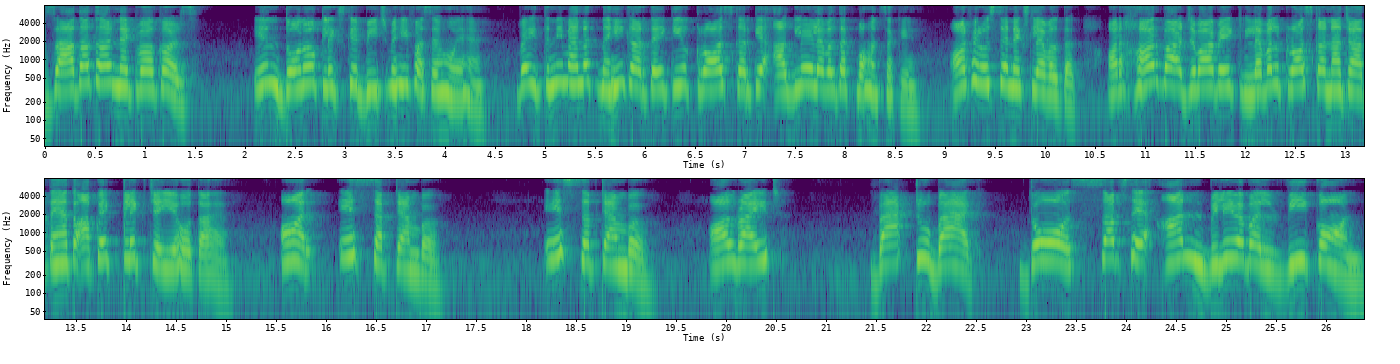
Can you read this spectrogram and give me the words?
ज़्यादातर नेटवर्कर्स इन दोनों क्लिक्स के बीच में ही फंसे हुए हैं। वे इतनी मेहनत नहीं करते कि वो क्रॉस करके अगले लेवल तक पहुँच सकें और फिर उससे नेक्स्ट लेवल तक। और हर बार जब आप एक लेवल क्रॉस करना चाहते हैं तो आपको एक क्लिक चाहिए होता है। और इस सितंबर इस सितंबर all right back to back दो सबसे अनबिलीवेबल वीकॉन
